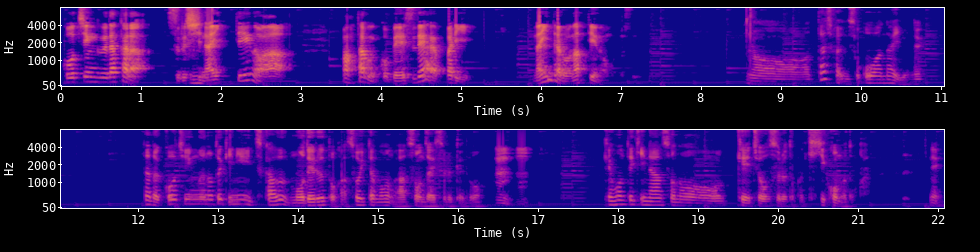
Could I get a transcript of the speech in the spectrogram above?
コーチングだからするしないっていうのは、まあ多分こうベースではやっぱりないんだろうなっていうのは思います。ああ、確かにそこはないよね。ただ、コーチングの時に使うモデルとかそういったものが存在するけど、うんうん。基本的なその、傾聴するとか聞き込むとか、ね、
